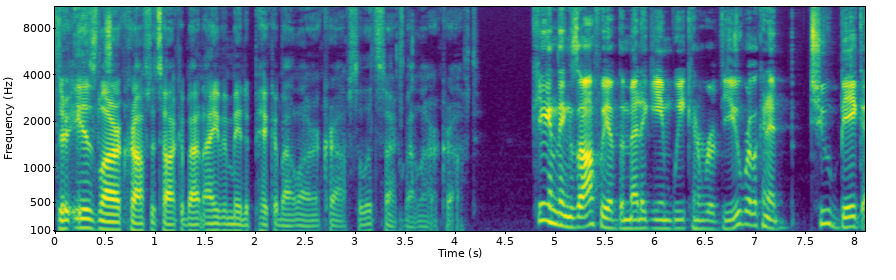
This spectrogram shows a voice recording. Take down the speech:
There is Lara Croft to talk about. I even made a pick about Lara Croft, so let's talk about Lara Croft. Kicking things off, we have the metagame week in review. We're looking at two big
